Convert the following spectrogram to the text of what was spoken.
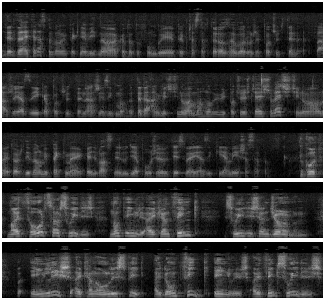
Aj teraz to veľmi pekne vidno, ako to tu funguje počas tohto rozhovoru, že počuť ten váš jazyk a počuť ten náš jazyk, teda angličtinu a mohlo by byť počuť ešte aj švedštinu a ono je to vždy veľmi pekné, keď vlastne ľudia používajú tie svoje jazyky a mieša sa to. Because my thoughts are Swedish, not English. I can think Swedish and German. But English I can only speak. I don't think English, I think Swedish.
